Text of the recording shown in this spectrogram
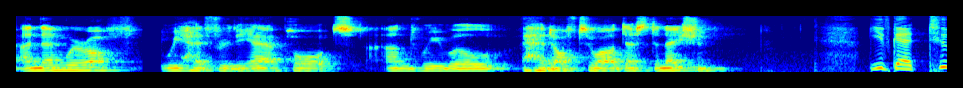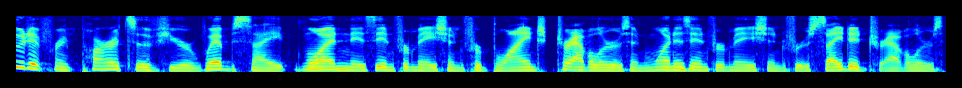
And then we're off. We head through the airport and we will head off to our destination. You've got two different parts of your website. One is information for blind travelers, and one is information for sighted travelers.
